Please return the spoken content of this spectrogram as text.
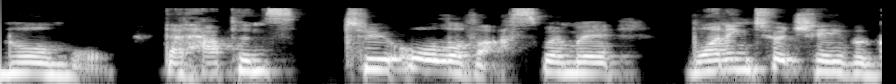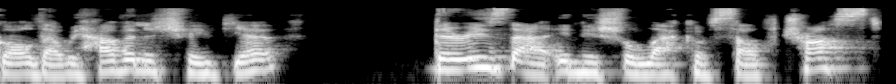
normal. That happens to all of us when we're wanting to achieve a goal that we haven't achieved yet. There is that initial lack of self trust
